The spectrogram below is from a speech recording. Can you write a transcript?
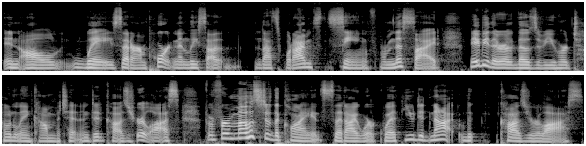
in all ways that are important at least uh, that's what i'm seeing from this side maybe there are those of you who are totally incompetent and did cause your loss but for most of the clients that i work with you did not cause your loss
